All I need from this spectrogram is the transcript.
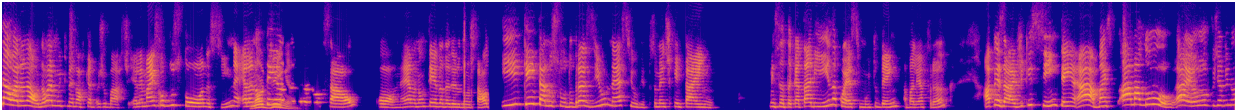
Não, ela não, não é muito menor que a jubarte. Ela é mais robustona, assim, né? Ela não Gordinha. tem a dadeira dorsal, ó, né? Ela não tem a dadeira dorsal. E quem tá no sul do Brasil, né, Silvia? Principalmente quem tá em, em Santa Catarina, conhece muito bem a baleia franca. Apesar de que sim, tem. Ah, mas. Ah, Manu, ah, eu já vi no,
